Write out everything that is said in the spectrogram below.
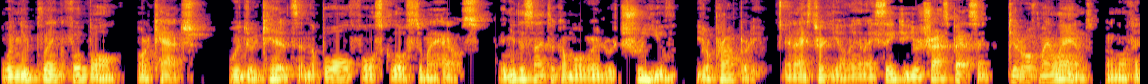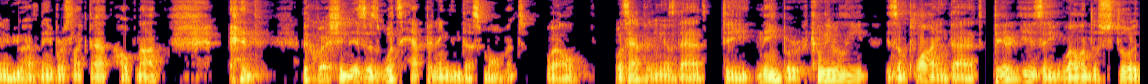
when you're playing football or catch, with your kids and the ball falls close to my house and you decide to come over and retrieve your property. And I start yelling and I say to you, You're trespassing. Get off my land. I don't know if any of you have neighbors like that. Hope not. And the question is, is what's happening in this moment? Well, what's happening is that the neighbor clearly is implying that there is a well understood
